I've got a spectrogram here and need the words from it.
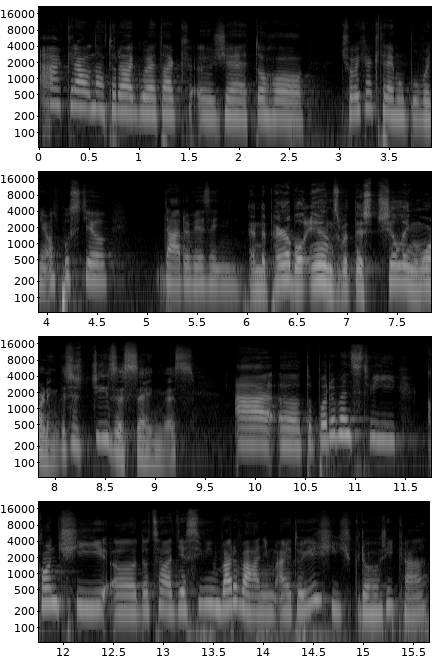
A král na to reaguje tak, uh, že toho člověka, kterému původně odpustil, dá do vězení. And the parable ends with this chilling warning. This is Jesus saying this. A uh, to podobenství končí uh, docela děsivým varováním a je to Ježíš, kdo ho říká.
